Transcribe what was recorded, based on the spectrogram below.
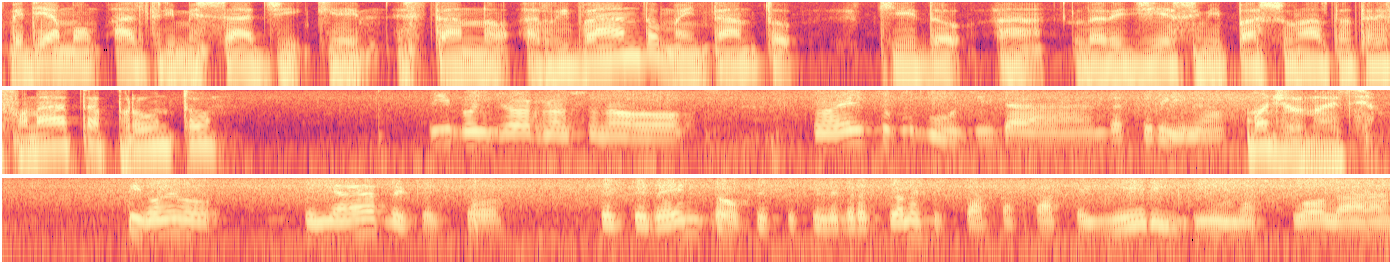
Vediamo altri messaggi che stanno arrivando, ma intanto chiedo alla regia se mi passa un'altra telefonata. Pronto? Sì, buongiorno, sono, sono Enzo Cubusi da, da, Torino. Buongiorno Ezio. Sì, volevo segnalarle questo, questo evento, questa celebrazione che è stata fatta ieri in una scuola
